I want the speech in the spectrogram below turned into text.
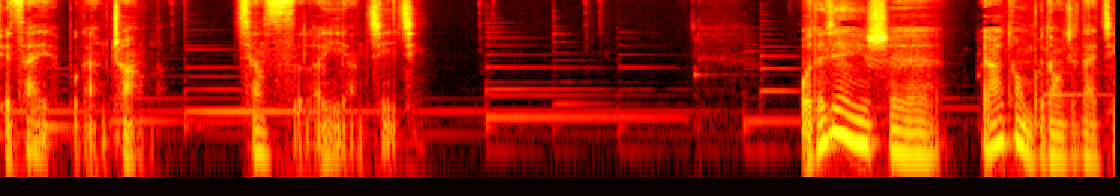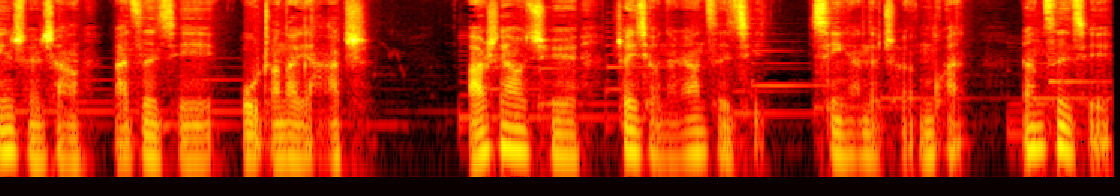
却再也不敢撞了，像死了一样寂静。我的建议是，不要动不动就在精神上把自己武装到牙齿，而是要去追求能让自己心安的存款，让自己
